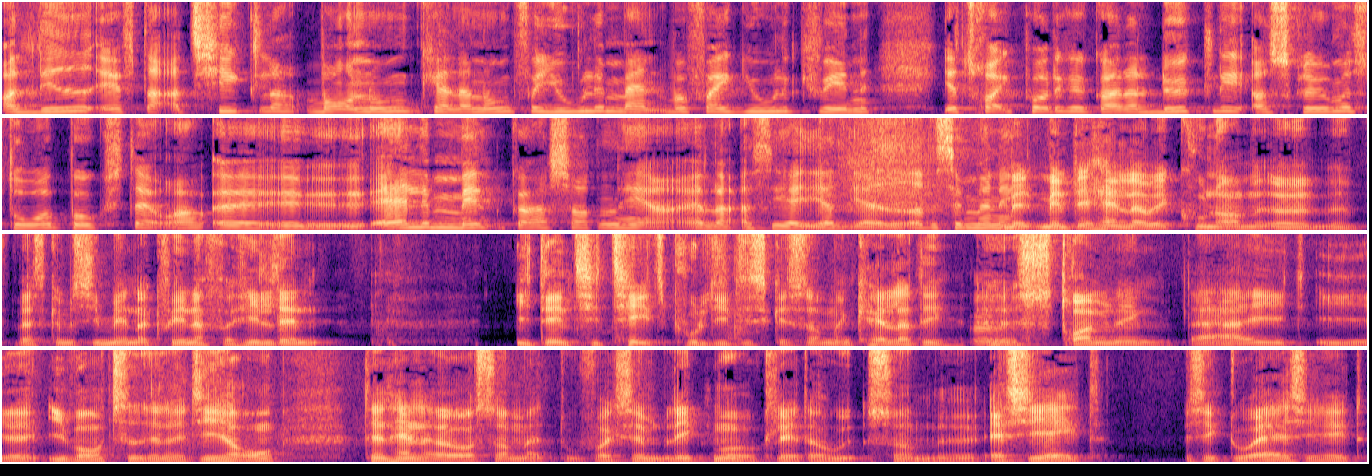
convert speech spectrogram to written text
at lede efter artikler, hvor nogen kalder nogen for julemand, hvorfor ikke julekvinde. Jeg tror ikke på, det kan gøre dig lykkelig at skrive med store bogstaver. Øh, alle mænd gør sådan her, eller altså, jeg, jeg, jeg æder det simpelthen ikke. Men, men det handler jo ikke kun om, øh, hvad skal man sige, mænd og kvinder, for hele den identitetspolitiske, som man kalder det, mm. øh, strømning, der er i, i, øh, i vores tid, eller i de her år, den handler jo også om, at du for eksempel ikke må klæde dig ud som øh, asiat, hvis ikke du er asiat.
